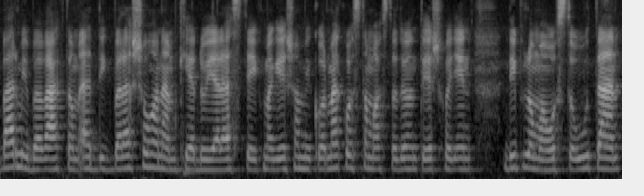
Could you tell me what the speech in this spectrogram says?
bármibe vágtam eddig bele, soha nem kérdőjelezték meg, és amikor meghoztam azt a döntést, hogy én diplomaosztó után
